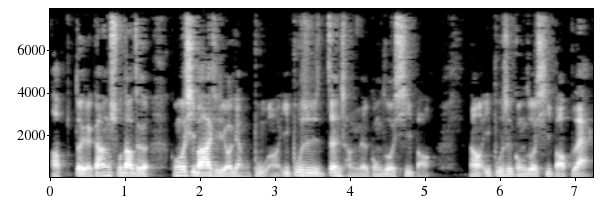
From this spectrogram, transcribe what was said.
哦，对了，刚刚说到这个工作细胞，它其实有两部啊，一部是正常的工作细胞，然后一部是工作细胞 Black。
